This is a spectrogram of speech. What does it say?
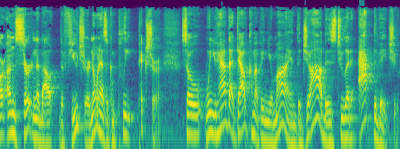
are uncertain about the future. No one has a complete picture. So when you have that doubt come up in your mind, the job is to let it activate you.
